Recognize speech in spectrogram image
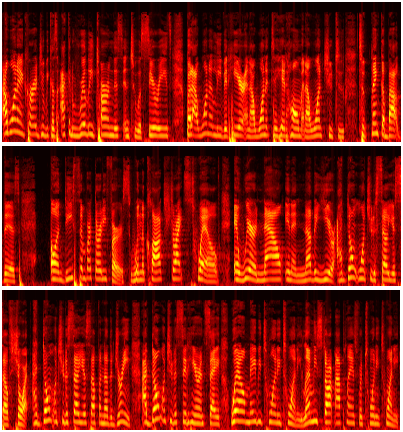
I want to encourage you because I could really turn this into a series, but I want to leave it here and I want it to hit home and I want you to to think about this on December 31st, when the clock strikes 12 and we're now in another year, I don't want you to sell yourself short. I don't want you to sell yourself another dream. I don't want you to sit here and say, well, maybe 2020. Let me start my plans for 2020.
